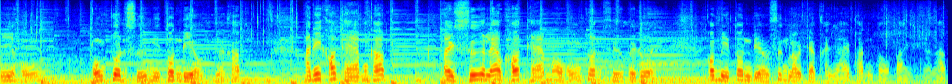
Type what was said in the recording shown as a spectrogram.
มีหงหงจ้วนสือมีต้นเดียวนะครับ อันนี้เขาแถมครับ ไปซื้อแล้วเขาแถมเอาหงจ้วนสือไปด้วย ก็มีต้นเดียวซึ่งเราจะขยายพันธุ์ต่อไปนะครับ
